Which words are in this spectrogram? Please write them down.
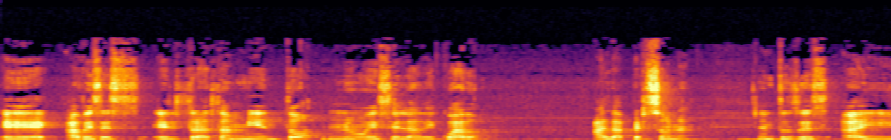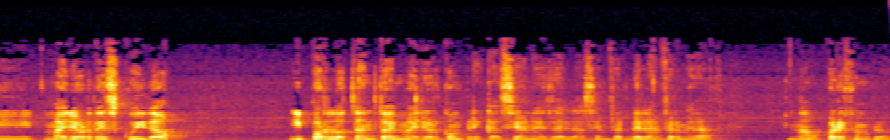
eh, a veces el tratamiento no es el adecuado, a la persona. Entonces hay mayor descuido y por lo tanto hay mayor complicaciones de, las de la enfermedad, ¿no? Por ejemplo,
